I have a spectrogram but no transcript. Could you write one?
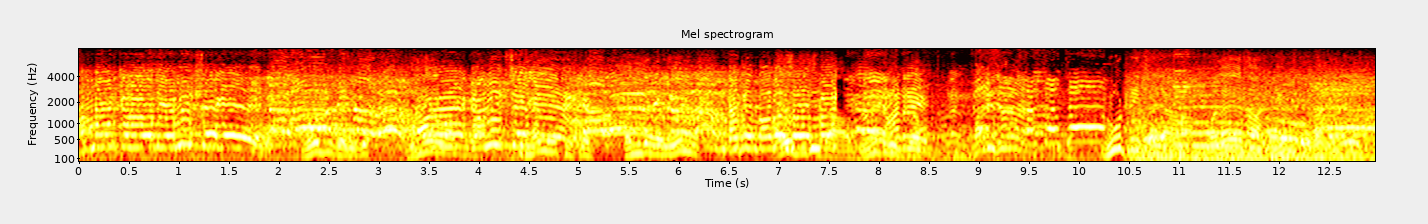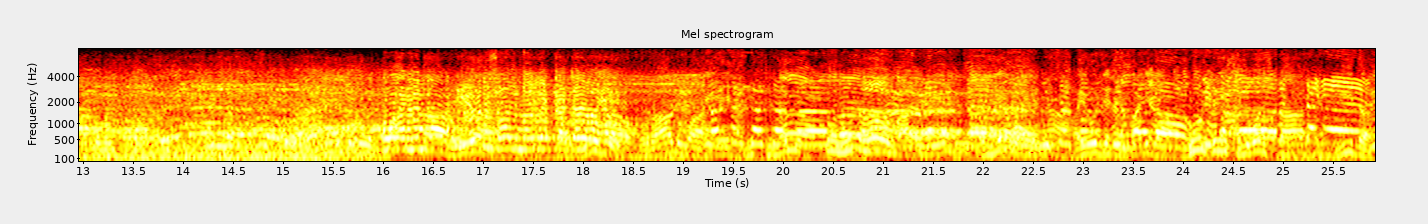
ಅಂಬೇಡ್ಕರ್ ವಿರೋಧಿ ಅಮಿತ್ ಶಾಗೆ ಕ್ರಿಕೆಟ್ ರೂಟ್ರಿ ಕಲ್ಯಾಣ ವಲಯದ ಎಂಟು ತಂಡಗಳು ಹೋರಾಡುವ ನಿಟ್ಟಿನಲ್ಲಿ ನೂತನ ಮಾದರಿಯಲ್ಲಿ ಪಂದ್ಯಾವಳಿಯನ್ನು ಆಯೋಜನೆ ಮಾಡಿದ ರೂಟ್ರಿ ಸಿಲ್ವರ್ ಸ್ಟಾರ್ ಬೀದರ್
